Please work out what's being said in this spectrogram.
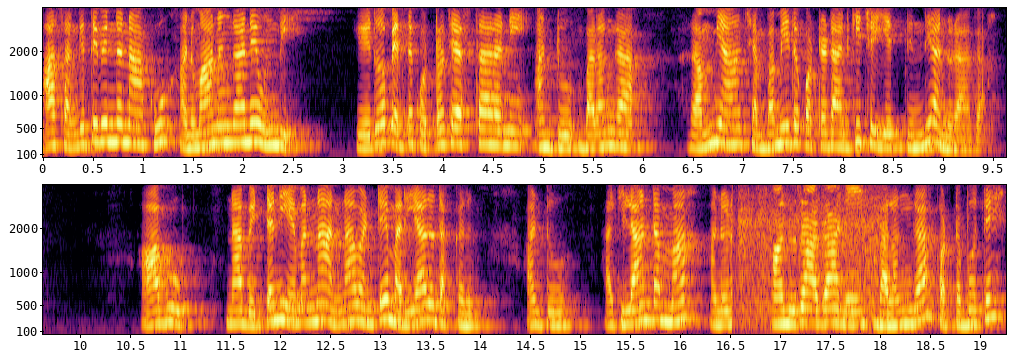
ఆ సంగతి విన్న నాకు అనుమానంగానే ఉంది. ఏదో పెద్ద కుట్ర చేస్తారని అంటూ బలంగా రమ్య చెంప మీద కొట్టడానికి చెయ్యెత్తింది అనురాగ. ఆగు నా బిడ్డని ఏమన్నా అన్నావంటే మర్యాద దక్కదు. అంటూ అఖిలాండమ్మ అను అనురాగాని బలంగా కొట్టబోతే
